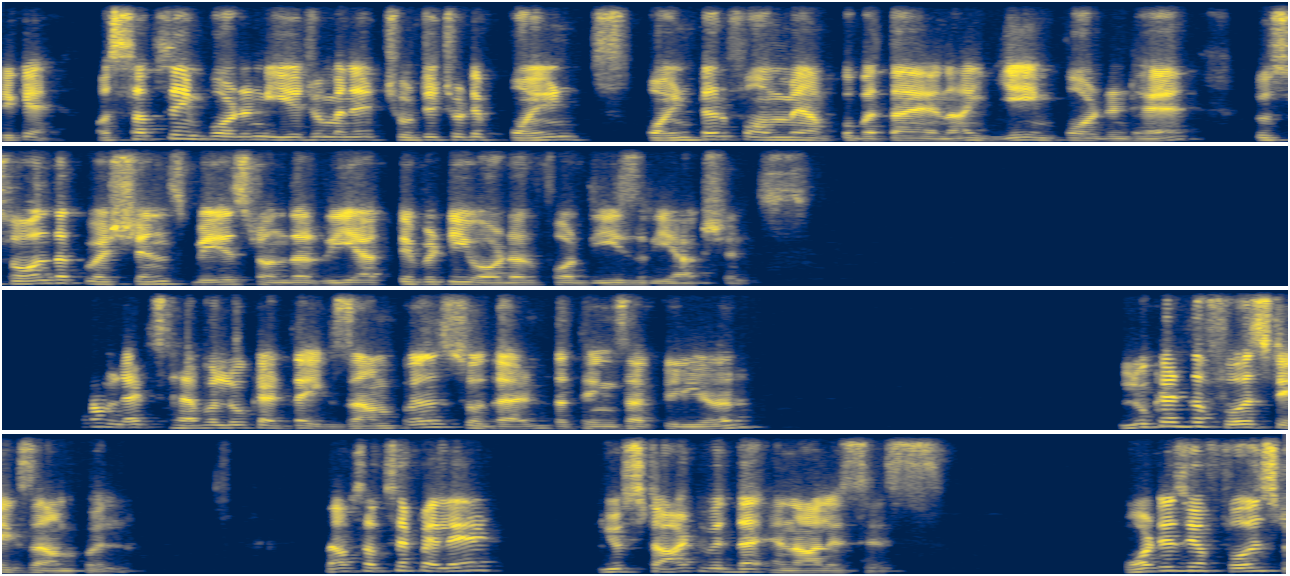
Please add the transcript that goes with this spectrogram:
ठीक है और सबसे इम्पोर्टेंट ये जो मैंने छोटे छोटे पॉइंट पॉइंटर फॉर्म में आपको बताया ना, ये इंपॉर्टेंट है to solve the question based on the reactivity order for these reaction let's have a look at the example so that the things are clear look at the first example now सबसे पहले you start with the analysis what is your first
